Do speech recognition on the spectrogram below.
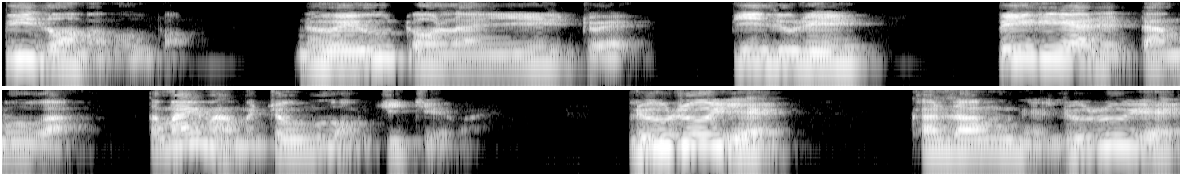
ပြီးသွားမှာမဟုတ်ပါဘူးနွေဦးဒေါ်လန်ရေးအတွက်ပြည်သူတွေပေးခဲ့ရတဲ့တန်ဖိုးကတမိုင်းမှာမကြုံဘူးအောင်ကြီးကျယ်ပါတယ်လူတို့ရဲ့ ခံစားမှုနဲ့လူလူရဲ့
